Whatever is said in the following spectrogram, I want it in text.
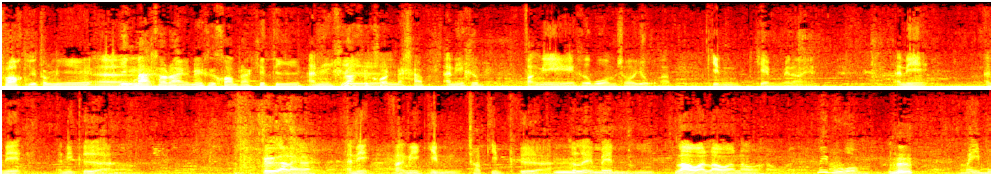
พรอกอยู่ตรงนี้ เออ ยิ่งมากเท่าไหร่นั่นคือความรักที่ตีอันนี้คือรักทุกคนนะครับ อันนี้คือ ฝั่งนี้คือบวมโชยุครับ กินเค็มไปหน่อย อันนี้ อันนี้ อันนี้เกลือ คืออะไรล่ะอันนี้ฝั่งนี้กินชอบกินเกลืออก็เลยเป็น อืมเราอะเราอะเราอะไม่บวม ฮะไม่บ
